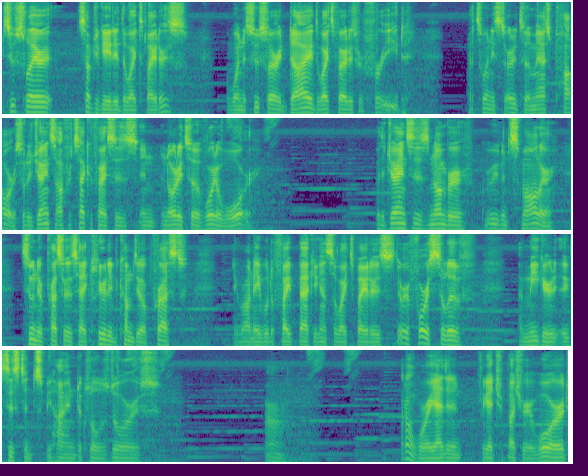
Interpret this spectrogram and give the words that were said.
Soothsayer subjugated the white spiders. When the Soothsayer died, the white spiders were freed. That's when he started to amass power, so the giants offered sacrifices in, in order to avoid a war. But the giants' number grew even smaller. Soon the oppressors had clearly become the oppressed. They were unable to fight back against the white spiders. They were forced to live a meager existence behind the closed doors. Oh. Oh, don't worry, I didn't forget about your reward.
